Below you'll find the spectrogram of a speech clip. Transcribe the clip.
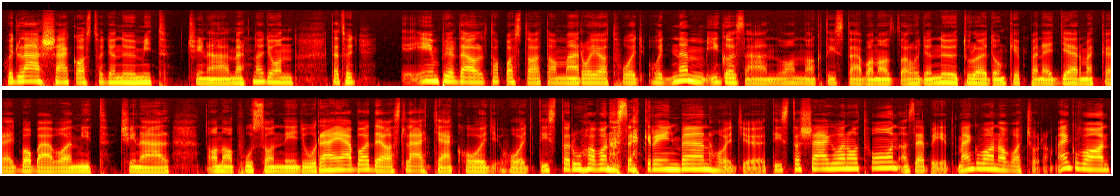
hogy lássák azt, hogy a nő mit csinál, mert nagyon, tehát hogy én például tapasztaltam már olyat, hogy, hogy nem igazán vannak tisztában azzal, hogy a nő tulajdonképpen egy gyermekkel, egy babával mit csinál a nap 24 órájába, de azt látják, hogy, hogy tiszta ruha van a szekrényben, hogy tisztaság van otthon, az ebéd megvan, a vacsora megvan,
